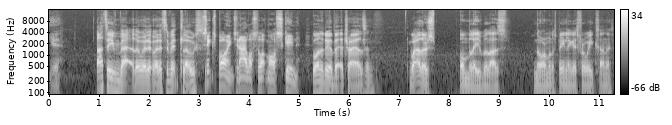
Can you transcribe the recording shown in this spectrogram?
Yeah, That's even better though when, it, when it's a bit close. six points, and I lost a lot more skin. We want to do a bit of trails and weather's unbelievable as normal. It's been like this for weeks hasn't it.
